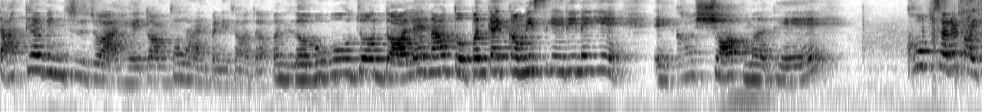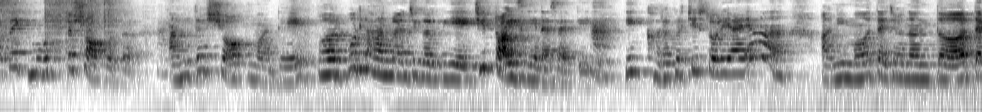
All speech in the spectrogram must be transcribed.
तात्या विंचू जो आहे तो आमच्या लहानपणीचा होता. पण लबुबू जो डॉल आहे ना तो पण काही कमी स्केरी नाहीये. एका शॉपमध्ये खूप सारे टॉयचं एक मोठं शॉप होतं. आणि त्या शॉपमध्ये भरपूर लहान मुलांची गर्दी यायची टॉयज घेण्यासाठी. हा. खरोखरची स्टोरी आहे. आणि मग त्याच्यानंतर त्या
